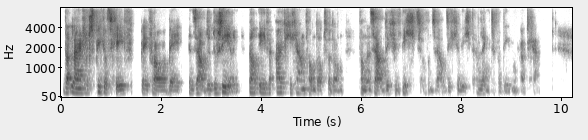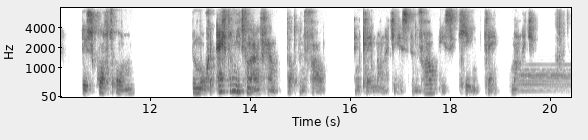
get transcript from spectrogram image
dat lager spiegels geeft bij vrouwen bij eenzelfde dosering. Wel even uitgegaan van dat we dan van eenzelfde gewicht of eenzelfde gewicht en lengteverdeling uitgaan. Dus kortom, we mogen echter niet van uitgaan dat een vrouw een klein mannetje is. Een vrouw is geen klein mannetje.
